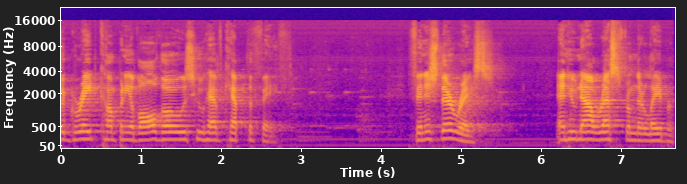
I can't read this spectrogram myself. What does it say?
the great company of all those who have kept the faith, finished their race, and who now rest from their labor.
